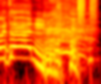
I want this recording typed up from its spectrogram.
And we're done!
